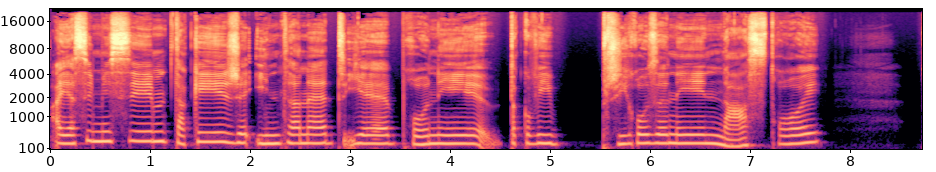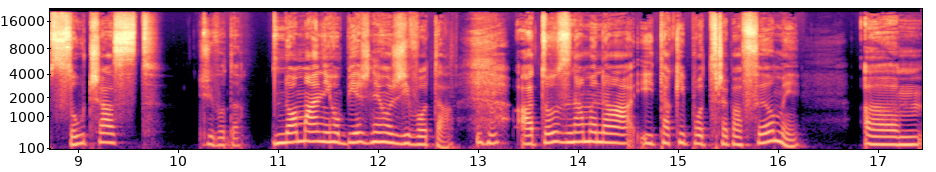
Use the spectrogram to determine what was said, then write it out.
A já si myslím taky, že internet je pro ně takový přirozený nástroj, součást života. Normálního běžného života. Mm-hmm. A to znamená i taky potřeba filmy, um,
